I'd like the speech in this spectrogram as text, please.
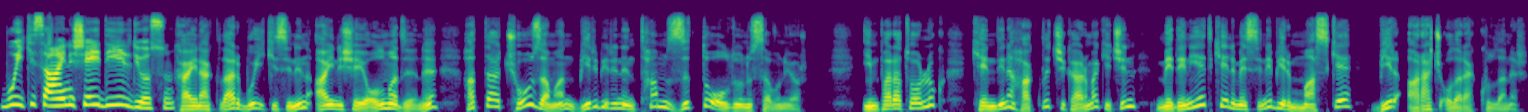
Bu ikisi aynı şey değil diyorsun. Kaynaklar bu ikisinin aynı şey olmadığını, hatta çoğu zaman birbirinin tam zıttı olduğunu savunuyor. İmparatorluk kendini haklı çıkarmak için medeniyet kelimesini bir maske, bir araç olarak kullanır.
